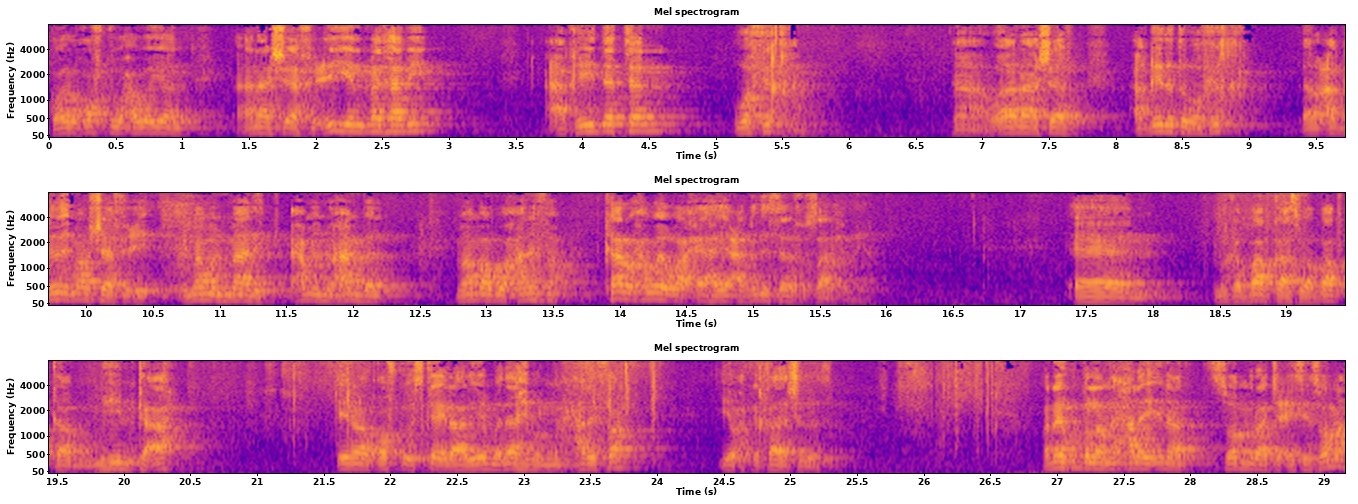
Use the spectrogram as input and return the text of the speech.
Marka qofku waxa weeyaan ana shaaficiy lmadhabi caqiidatan wa fiqhan. Ana caqiidatan wa fiq caqiidada imam shaafici imaam malik axmed bn xambal imaam abu xaniifa kan waxa wey waxay ahay caqidadii salaf saalix weya marka baabkaas waa baabka muhiimka ah inuu qofku iska ilaaliyo madaahib almunxarifa iyo wax ka qaadashadooda. Wanay ku ballanay xalay inaad soo muraajacaysay soo ma?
